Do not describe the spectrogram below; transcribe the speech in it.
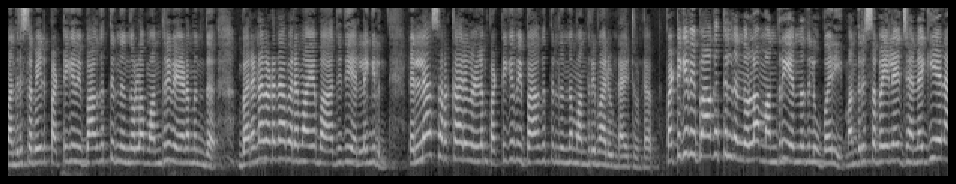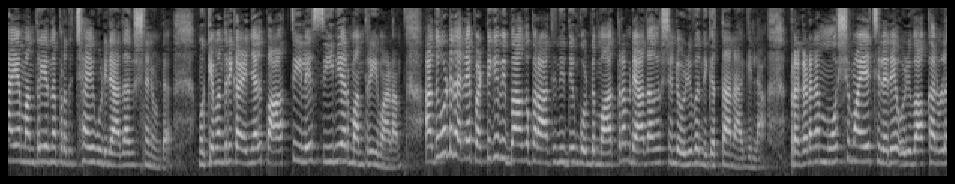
മന്ത്രിസഭയിൽ പട്ടിക വിഭാഗത്തിൽ നിന്നുള്ള മന്ത്രി വേണമെന്നത് ഭരണഘടനാപരമായ ബാധ്യതയല്ലെങ്കിലും എല്ലാ സർക്കാരുകളിലും പട്ടിക വിഭാഗത്തിൽ നിന്ന് മന്ത്രിമാരുണ്ടായിട്ടുണ്ട്. പട്ടിക വിഭാഗത്തിൽ നിന്നുള്ള മന്ത്രി എന്നതിലുപരി മന്ത്രിസഭയിലെ ജനകീയനായ മന്ത്രി എന്ന പ്രതിച്ഛായ കൂടി രാധാകൃഷ്ണനുണ്ട്. മുഖ്യമന്ത്രി കഴിഞ്ഞാൽ പാർട്ടിയിലെ സീനിയർ മന്ത്രിയുമാണ്. അതുകൊണ്ട് തന്നെ പട്ടിക വിഭാഗ പ്രാതിനിധ്യം കൊണ്ട് മാത്രം രാധാകൃഷ്ണന്റെ ഒഴിവ് നികത്താനാകില്ല. പ്രകടനം മോശമായ ചിലരെ ഒഴിവാക്കാനുള്ള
